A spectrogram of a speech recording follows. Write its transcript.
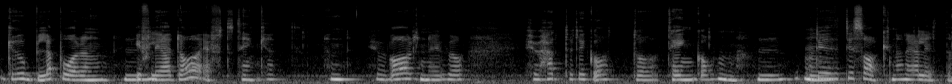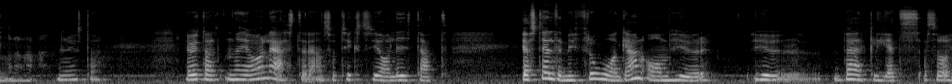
grubbla på den i Mm. flera dagar efter och tänka att men hur var det nu och hur hade det gått och tänk om. Mm. Det, det saknade jag lite med den här. Just det. Jag vet att när jag läste den så tyckte jag lite att jag ställde mig frågan om hur, hur verklighets... Alltså,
